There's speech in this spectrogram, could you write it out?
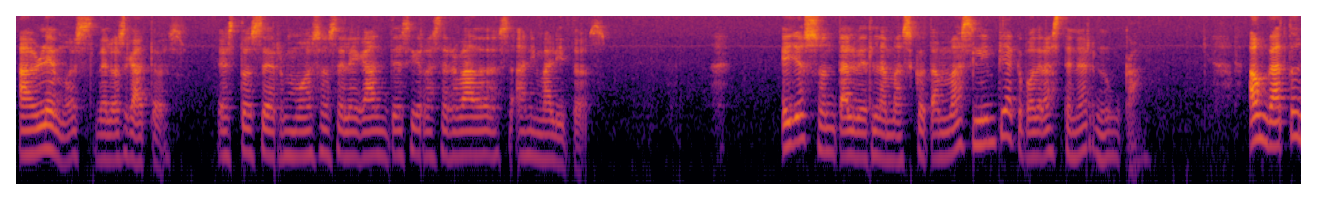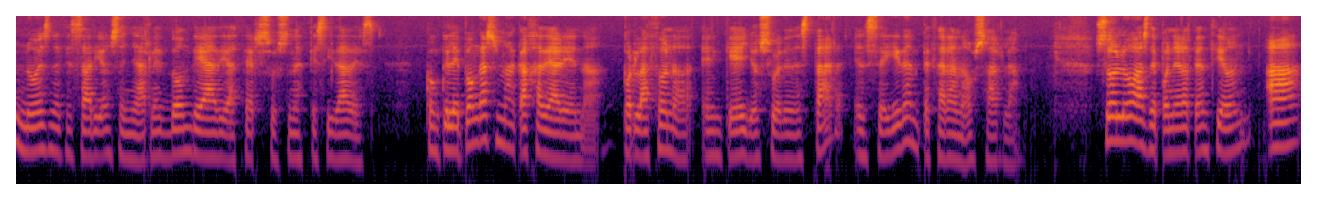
Hablemos de los gatos, estos hermosos, elegantes y reservados animalitos. Ellos son tal vez la mascota más limpia que podrás tener nunca. A un gato no es necesario enseñarle dónde ha de hacer sus necesidades. Con que le pongas una caja de arena por la zona en que ellos suelen estar, enseguida empezarán a usarla. Solo has de poner atención a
